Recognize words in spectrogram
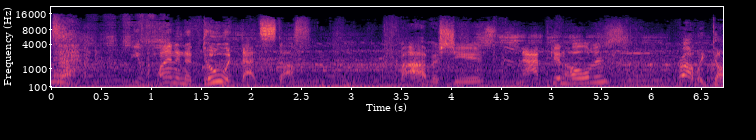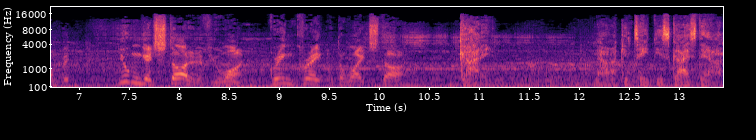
What are you planning to do with that stuff? Barber shears? Napkin holders? Probably dump it. You can get started if you want. Green crate with the white star. Got it. Now I can take these guys down.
